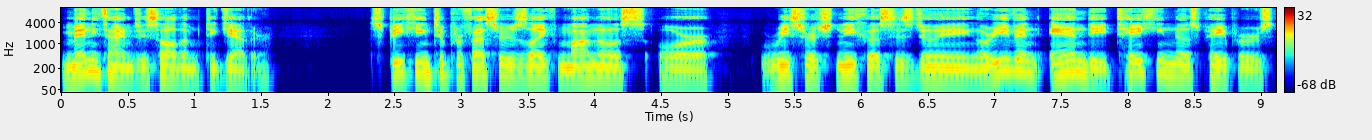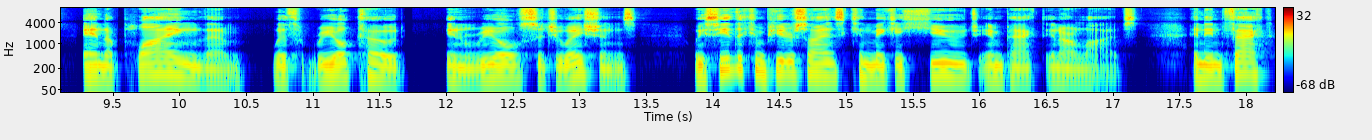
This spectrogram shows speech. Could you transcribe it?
Many times we saw them together. Speaking to professors like Manos or research Nikos is doing, or even Andy taking those papers and applying them with real code in real situations, we see that computer science can make a huge impact in our lives. And in fact,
